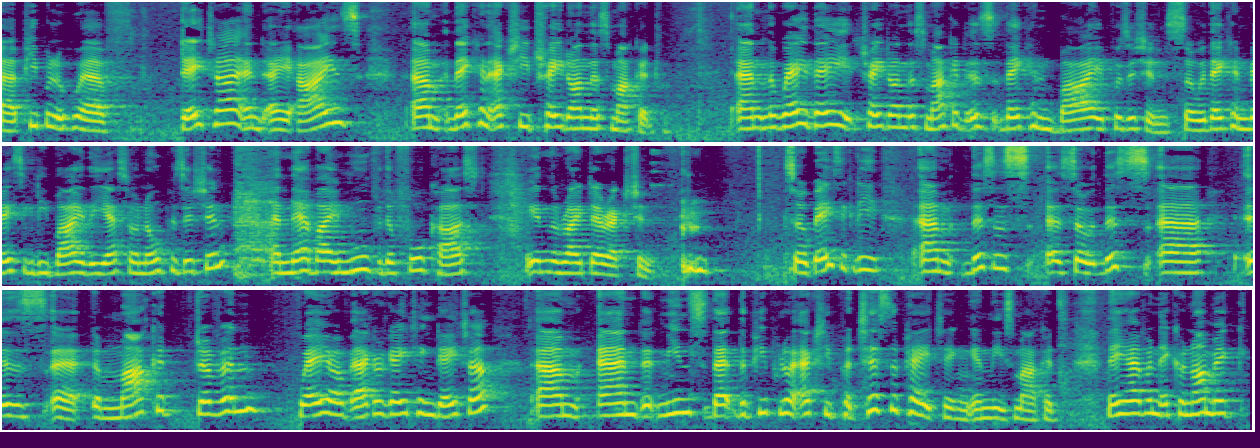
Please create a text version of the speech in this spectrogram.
uh, people who have data and AIs, um, they can actually trade on this market. And the way they trade on this market is they can buy positions. So they can basically buy the yes or no position and thereby move the forecast in the right direction. so basically, um, this is uh, so this uh, is uh, a market-driven way of aggregating data, um, and it means that the people who are actually participating in these markets they have an economic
